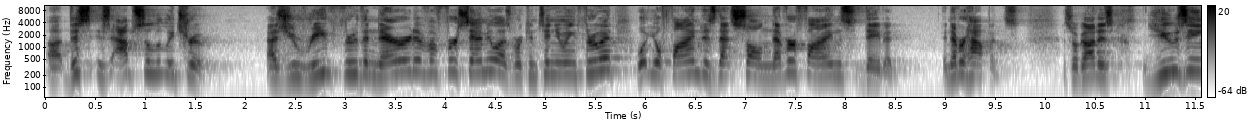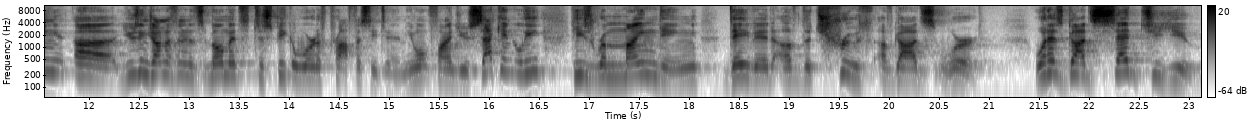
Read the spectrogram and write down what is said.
Uh, this is absolutely true. As you read through the narrative of 1 Samuel, as we're continuing through it, what you'll find is that Saul never finds David. It never happens. And so God is using, uh, using Jonathan in this moment to speak a word of prophecy to him. He won't find you. Secondly, he's reminding David of the truth of God's word. What has God said to you?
